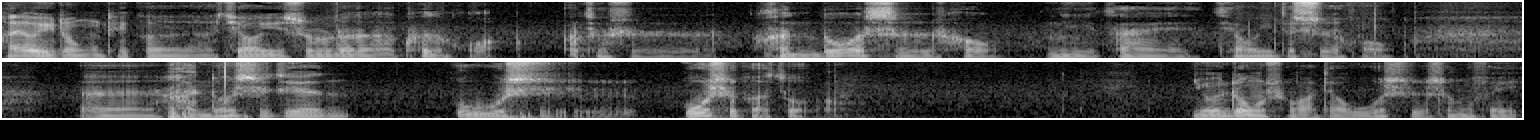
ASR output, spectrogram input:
还有一种这个交易时候的困惑，就是很多时候你在交易的时候，呃，很多时间无事无事可做。有一种说法叫“无事生非”。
